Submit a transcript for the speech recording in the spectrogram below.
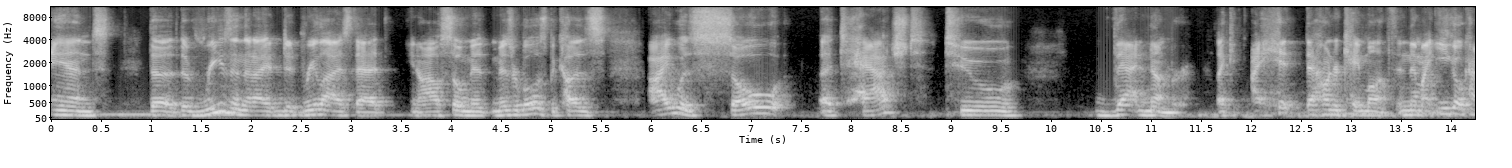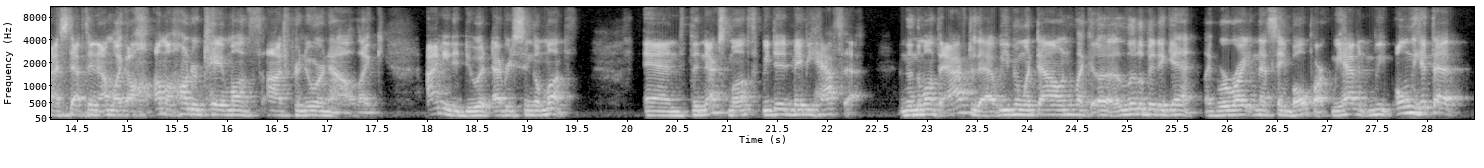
And the the reason that I did realize that you know I was so mi- miserable is because I was so attached to that number. Like I hit that 100k month, and then my ego kind of stepped in. I'm like, oh, I'm a 100k a month entrepreneur now. Like I need to do it every single month. And the next month we did maybe half that. And then the month after that, we even went down like a, a little bit again. Like we're right in that same ballpark. We haven't, we only hit that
